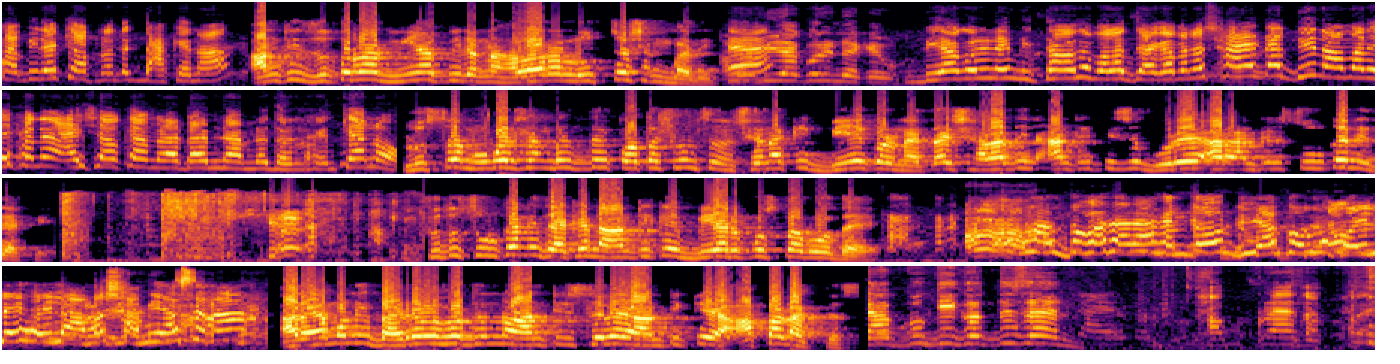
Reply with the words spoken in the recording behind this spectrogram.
ভাবিরা কি আপনাদের ডাকে না? আন্টি জুতোরা নিয়া পিরা না হালারা লুচ্চা সাংবাদিক। হ্যাঁ? বিয়া করি না কেউ। বিয়া করে নাই মিথ্যা কথা বলার জায়গা মানে সারাটা দিন আমার এখানে আইসা ক্যামেরা টাইম না আপনি ধরে থাকেন কেন? লুচ্চা মোবাইল সাংবাদিকদের কথা শুনছেন সে নাকি বিয়ে করে না তাই সারাদিন আন্টির পিছে ঘুরে আর আন্টির চুলকানি দেখে। শুধু চুলকানি দেখে না আন্টিকে বিয়ার প্রস্তাবও দেয়। ফালতু কথা রাখেন তো বিয়া করব হইলেই হইলে আমার স্বামী আছে না? আর এমনই ভাইরাল হওয়ার জন্য আন্টির ছেলে আন্টিকে আপা ডাকতেছে। আব্বু কি করতেছেন? থাপড়ায় দাঁত ফেলাই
